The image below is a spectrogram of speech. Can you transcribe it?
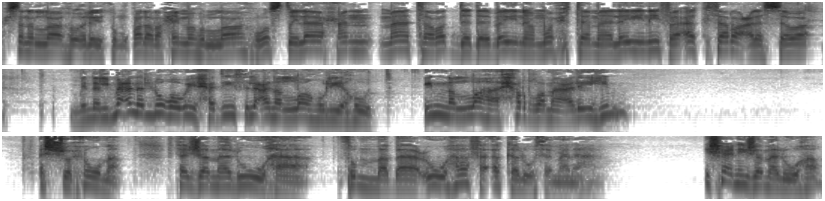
أحسن الله إليكم. قال رحمه الله واصطلاحا ما تردد بين محتملين فأكثر على السواء. من المعنى اللغوي حديث لعن الله اليهود. إن الله حرم عليهم الشحوم فجملوها ثم باعوها فأكلوا ثمنها. إيش يعني جملوها؟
